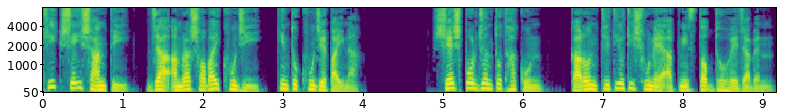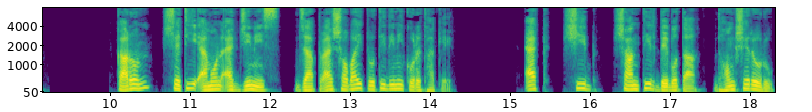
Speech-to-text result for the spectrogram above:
ঠিক সেই শান্তি, যা আমরা সবাই খুঁজি, কিন্তু খুঁজে পাই না। শেষ পর্যন্ত থাকুন, কারণ তৃতীয়টি শুনে আপনি স্তব্ধ হয়ে যাবেন। কারণ, সেটি এমন এক জিনিস, যা প্রায় সবাই প্রতিদিনই করে থাকে। এক, শিব, শান্তির দেবতা, ধ্বংসেরও রূপ।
